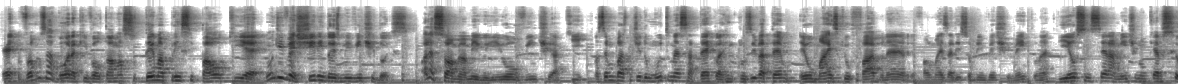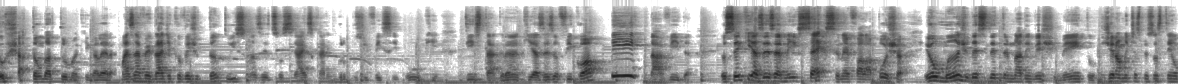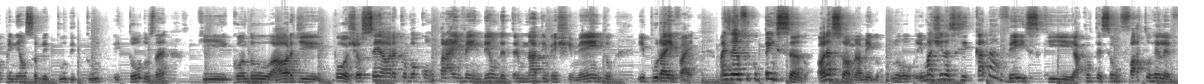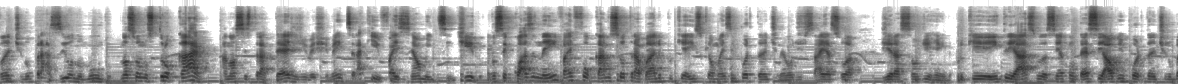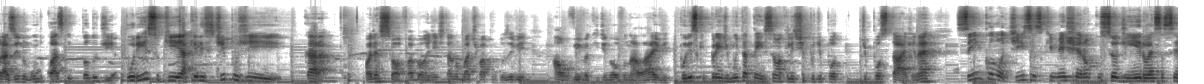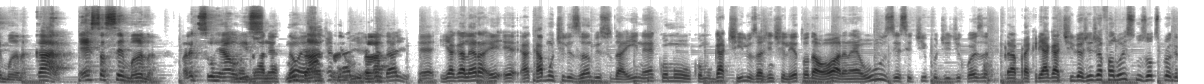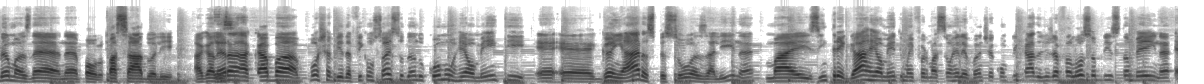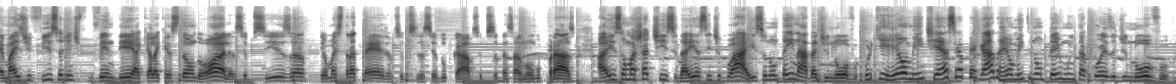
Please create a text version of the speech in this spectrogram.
É, vamos agora aqui voltar ao nosso tema principal, que é onde investir em 2022. Olha só, meu amigo e ouvinte aqui, nós temos batido muito nessa tecla, inclusive até eu mais que o Fábio, né? Eu falo mais ali sobre investimento, né? E eu, sinceramente, não quero ser o chatão da turma aqui, galera. Mas a verdade é que eu vejo tanto isso nas redes sociais, cara, em grupos de Facebook, de Instagram, que às vezes eu fico, ó, pi da vida. Eu sei que às vezes é meio sexy, né? Falar, poxa, eu manjo desse determinado investimento. Geralmente as pessoas têm opinião sobre sobre tudo e tudo e todos, né? Que quando a hora de, poxa, eu sei a hora que eu vou comprar e vender um determinado investimento e por aí vai. Mas aí eu fico pensando, olha só, meu amigo, no, imagina se cada vez que acontecer um fato relevante no Brasil ou no mundo, nós vamos trocar a nossa estratégia de investimento, será que faz realmente sentido? Você quase nem vai focar no seu trabalho porque é isso que é o mais importante, né? Onde sai a sua geração de renda. Porque, entre aspas, assim, acontece algo importante no Brasil e no mundo quase que todo dia. Por isso que aqueles tipos de. Cara, olha só, Fabão, a gente tá num bate-papo, inclusive, ao vivo aqui de novo na live. Por isso que prende muita atenção aquele tipo de, po de postagem, né? Cinco notícias que mexerão com o seu dinheiro essa semana. Cara, essa semana Olha que surreal não isso. Dá, né? Não, não é, dá, é, verdade, cara, é verdade. É, e a galera é, é, acabam utilizando isso daí, né, como, como gatilhos, a gente lê toda hora, né? Use esse tipo de, de coisa para criar gatilho. A gente já falou isso nos outros programas, né, né, Paulo? Passado ali. A galera isso. acaba, poxa vida, ficam só estudando como realmente é, é, ganhar as pessoas ali, né? Mas entregar realmente uma informação relevante é complicado. A gente já falou sobre isso também, né? É mais difícil a gente vender aquela questão do olha, você precisa ter uma estratégia, você precisa se educar, você precisa pensar no longo prazo. Aí isso é uma chatice, daí assim, tipo, ah, isso não tem nada de novo, porque realmente essa é a pegada, realmente não tem muita coisa de novo,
